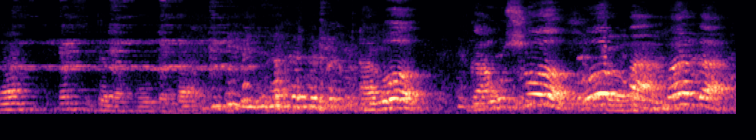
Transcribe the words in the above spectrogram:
Ah, onde esse filho da puta tá? Alô? Gaúcho! Opa, manda!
